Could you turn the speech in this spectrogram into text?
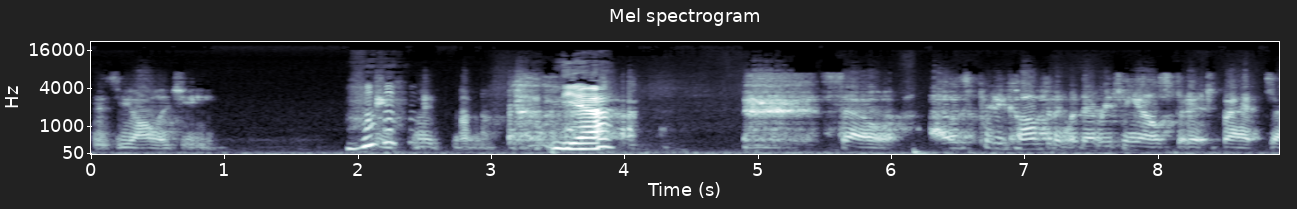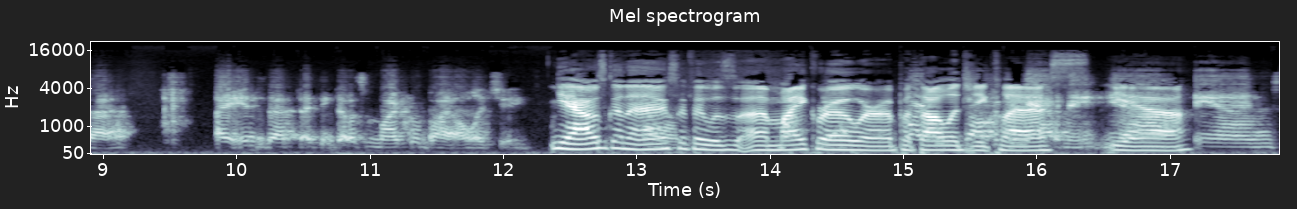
physiology. Yeah. so I was pretty confident with everything else, but it, but uh, I ended up. I think that was microbiology. yeah, I was gonna ask Um, if it was a micro or a pathology class. anatomy, Yeah. And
